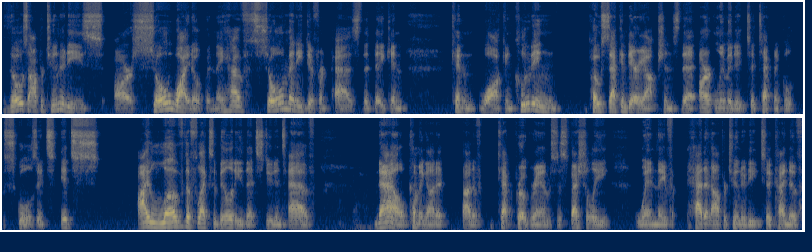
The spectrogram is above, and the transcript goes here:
those opportunities are so wide open. They have so many different paths that they can can walk, including post-secondary options that aren't limited to technical schools. It's it's I love the flexibility that students have now coming out of out of tech programs, especially when they've had an opportunity to kind of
